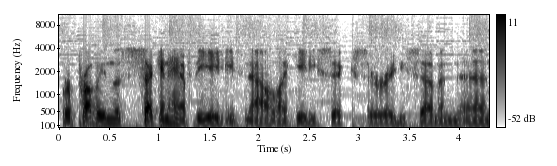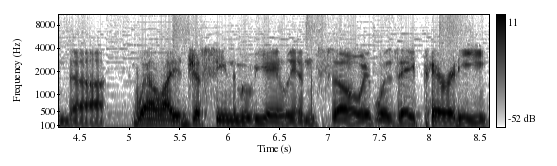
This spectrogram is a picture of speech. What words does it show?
we're probably in the second half of the 80s now, like 86 or 87. And, uh, well, I had just seen the movie Aliens, so it was a parody.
